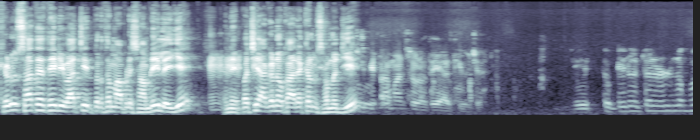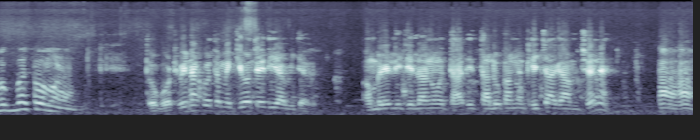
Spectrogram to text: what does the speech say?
ખેડૂત સાથે થયેલી વાતચીત પ્રથમ આપણે સાંભળી લઈએ અને પછી આગળનો કાર્યક્રમ સમજીએ. તૈયાર થયું છે. તો ગોઠવી નાખો તમે કયો તે આવી જાવ અમરેલી જિલ્લાનું ધારી તાલુકાનું ખીચા ગામ છે ને? હા હા.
